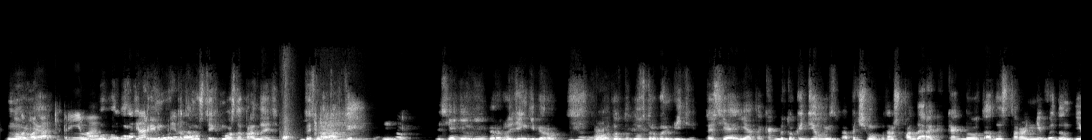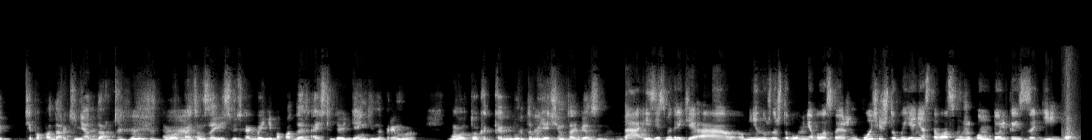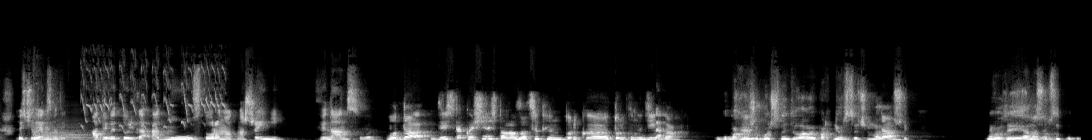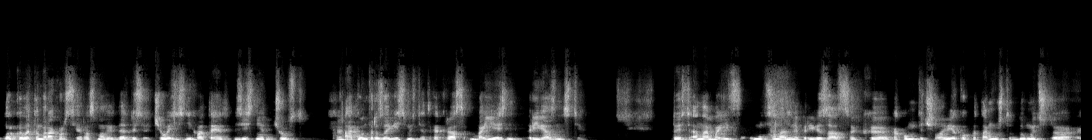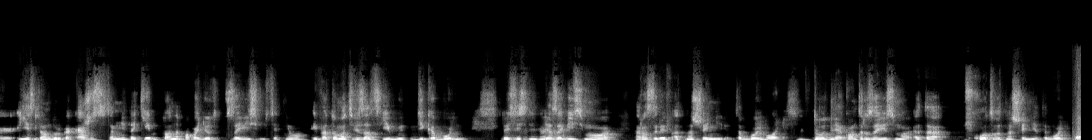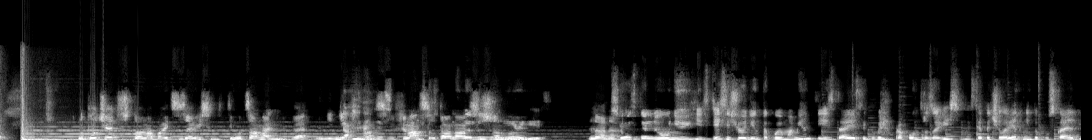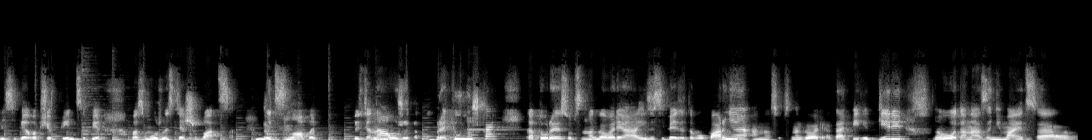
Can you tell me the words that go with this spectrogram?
но, но я, подарки принимаю. Но подарки, подарки приму, приму, потому что их можно продать. То есть да. подарки то есть я деньги не беру, но деньги беру. Да. Вот, но, но в другом виде. То есть я, я это как бы только делаю. А почему? Потому что подарок как бы вот односторонне выдан, и типа подарки не отдарки. Uh-huh. Вот, поэтому в зависимость как бы и не попадаю. А если дают деньги напрямую, вот, то как, как будто uh-huh. бы я чем-то обязан. Да, и здесь смотрите, а, мне нужно, чтобы у меня была своя жилплощадь, чтобы я не оставалась мужиком только из-за денег. То есть человек, uh-huh. смотрите, рассматривает только одну сторону отношений финансовую. Вот да, здесь такое ощущение, что она зациклена только, только на деньгах. Да. Это похоже угу. больше на деловое партнерство, чем на да. отношения. Вот. И она, собственно, только в этом ракурсе рассматривает. Да? То есть чего здесь не хватает? Здесь нет чувств. А контрзависимость – это как раз боязнь привязанности. То есть она боится эмоционально привязаться к какому-то человеку, потому что думает, что э, если он вдруг окажется там не таким, то она попадет в зависимость от него. И потом отвязаться ей будет дико больно. То есть если для зависимого разрыв отношений – это боль, боль. то для контрзависимого – это вход в отношения, это боль. Но получается, что она боится зависимости эмоциональной, да? Не, не да, финансовой. Финансовая-то она совершенно... есть. Да, да. Все остальное у нее есть. Здесь еще один такой момент есть, да, если говорить про контрзависимость. Это человек не допускает для себя вообще, в принципе, возможности ошибаться, да. быть слабой. То есть она уже такой братюнюшка, которая, собственно говоря, из-за себя, из этого парня, она, собственно говоря, да, пилит гири, вот, она занимается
